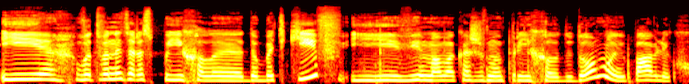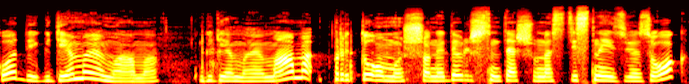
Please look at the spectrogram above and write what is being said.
І от вони зараз поїхали до батьків, і він, мама каже, ми приїхали додому, і Павлік ходить, де моя мама? Де моя мама? При тому, що не дивлячись на те, що в нас тісний зв'язок,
